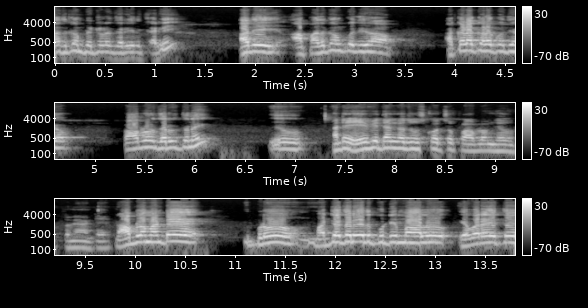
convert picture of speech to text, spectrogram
పథకం పెట్టడం జరిగింది. కానీ అది ఆ పథకం కొద్దిగా అక్కడక్కడ కొద్దిగా ప్రాబ్లం జరుగుతున్నాయి. అంటే ఏ విధంగా చూసుకోవచ్చు ప్రాబ్లం జరుగుతున్నాయి అంటే? ప్రాబ్లం అంటే ఇప్పుడు మధ్యతరగతి కుటుంబాలు ఎవరైతే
